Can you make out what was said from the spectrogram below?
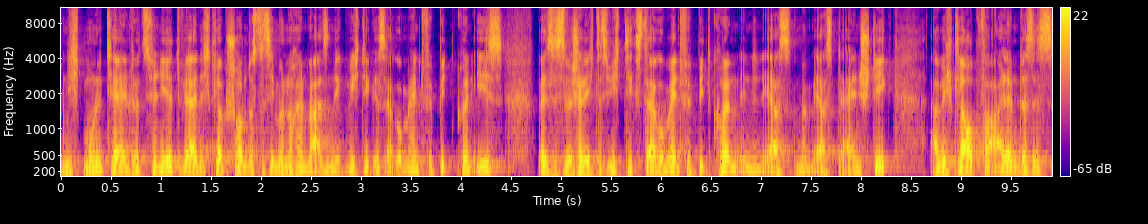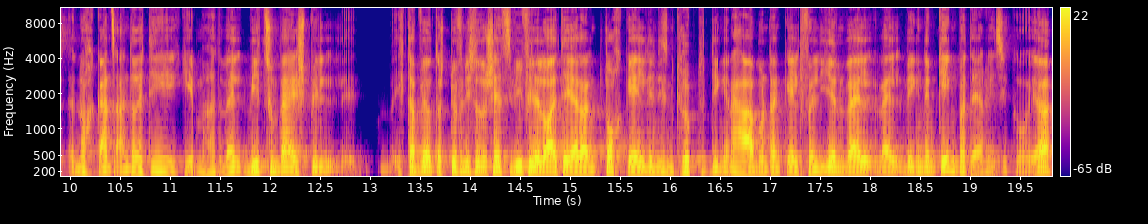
nicht monetär inflationiert werden. Ich glaube schon, dass das immer noch ein wahnsinnig wichtiges Argument für Bitcoin ist, weil es ist wahrscheinlich das wichtigste Argument für Bitcoin in den ersten, beim ersten Einstieg. Aber ich glaube vor allem, dass es noch ganz andere Dinge gegeben hat, weil wie zum Beispiel ich glaube, wir dürfen nicht unterschätzen, wie viele Leute ja dann doch Geld in diesen Kryptodingen haben und dann Geld verlieren, weil, weil wegen dem Gegenparteirisiko, ja.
